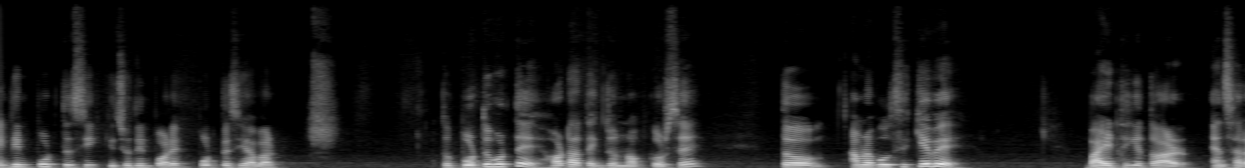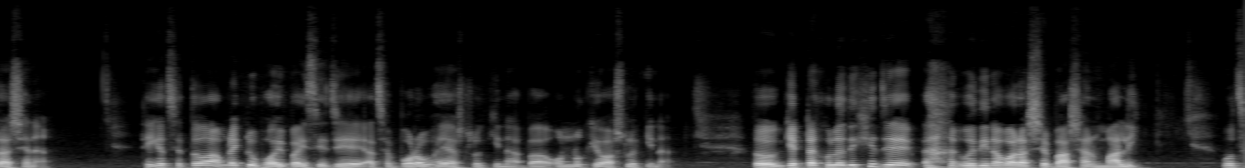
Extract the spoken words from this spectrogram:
একদিন পড়তেছি, কিছুদিন পরে পড়তেছি আবার। তো পড়তে পড়তে হঠাৎ একজন নক করছে। তো আমরা বলছি, কেবে? বাইরে থেকে তো আর অ্যান্সার আসে না। ঠিক আছে? তো আমরা একটু ভয় পাইছি যে আচ্ছা বড় ভাই আসলো কিনা বা অন্য কেউ আসলো কিনা? তো গেটটা খুলে দেখি যে ওই দিন আবার আসে বাসার মালিক, বুঝছ?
